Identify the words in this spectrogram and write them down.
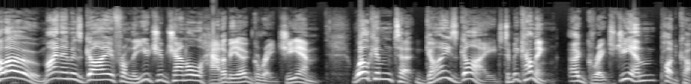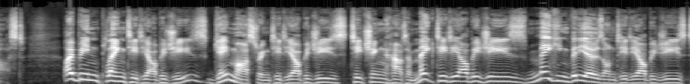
Hello, my name is Guy from the YouTube channel How to Be a Great GM. Welcome to Guy's Guide to Becoming a Great GM podcast. I've been playing TTRPGs, game mastering TTRPGs, teaching how to make TTRPGs, making videos on TTRPGs,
